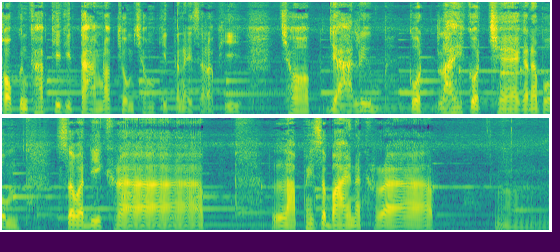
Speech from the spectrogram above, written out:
ขอบคุณครับที่ติดตามรับชมช่องกิตนายสารพี ชอบอย่าลืม กดไลค์กดแชร์กันนะผม สวัสดีครับ หลับให้สบายนะครับ อืม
